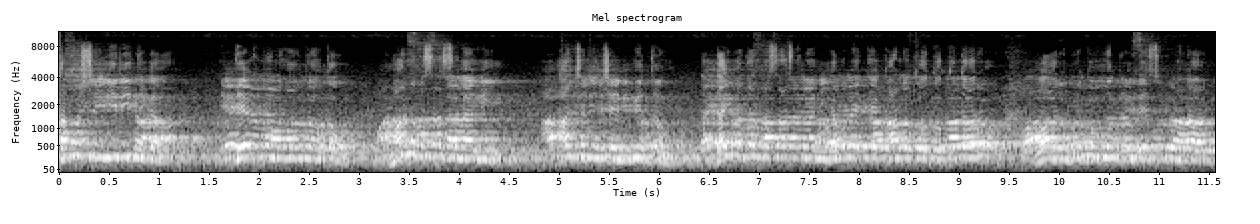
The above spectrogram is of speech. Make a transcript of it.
సమస్య ఈ రీతిగా తేటతో మానవ శాస్త్రాన్ని ఆచరించే నిమిత్తం దైవ ధర్మశాస్త్రాన్ని ఎవరైతే కాళ్ళతో తొక్కుతారో వారు మృగం ముద్ర వేసుకుంటారు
